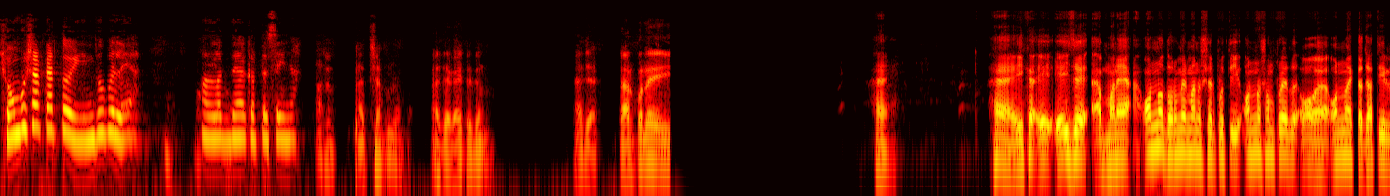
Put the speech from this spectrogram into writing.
শম্ভু সরকার তো হিন্দু বলে আল্লাহ দেখা করতে চাই না আচ্ছা। আচ্ছা গাইতে দেন। আচ্ছা। তারপরে হ্যাঁ। হ্যাঁ, এই যে মানে অন্য ধর্মের মানুষের প্রতি অন্য সম্প্রদায় অন্য একটা জাতির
